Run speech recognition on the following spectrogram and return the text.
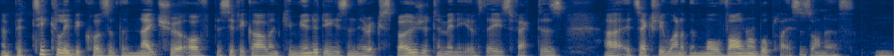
and particularly because of the nature of Pacific Island communities and their exposure to many of these factors, uh, it's actually one of the more vulnerable places on Earth. Mm.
